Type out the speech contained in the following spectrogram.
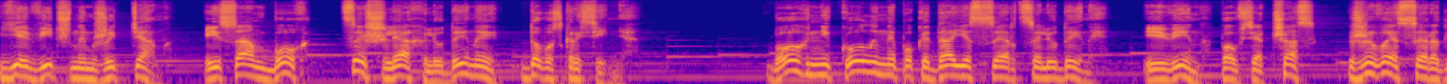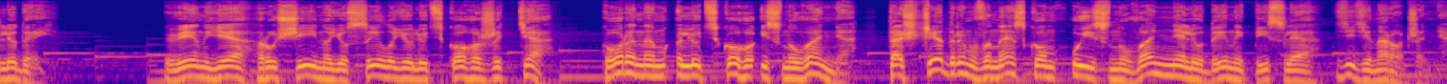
є вічним життям, і сам Бог це шлях людини до Воскресіння. Бог ніколи не покидає серце людини, і Він повсякчас живе серед людей. Він є рушійною силою людського життя, коренем людського існування та щедрим внеском у існування людини після її народження.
